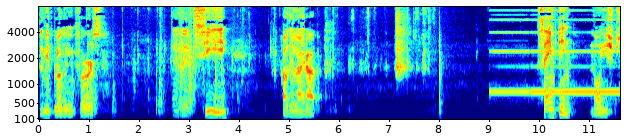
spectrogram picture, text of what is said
Let me plug it in first. And let's see how they light up. Same thing no issues.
